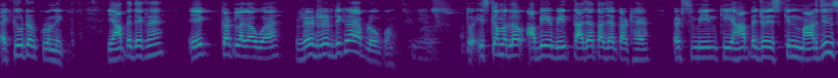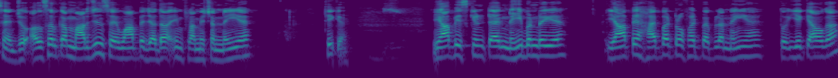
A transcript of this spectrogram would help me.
एक्यूट और क्रोनिक यहाँ पे देख रहे हैं, एक कट लगा हुआ है रेड रेड दिख रहा है आप लोगों को? तो इसका मतलब अभी अभी ताज़ा ताज़ा कट है। इट्स मीन कि यहाँ पे जो स्किन मार्जिनस हैं, जो अल्सर का मार्जिनस है, वहाँ पे ज़्यादा इन्फ्लामेशन नहीं है। ठीक है? यहाँ पे स्किन टैग नहीं बन रही है। यहाँ पे हाइपरट्रोफाइड पेपला नहीं है। तो ये क्या होगा?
